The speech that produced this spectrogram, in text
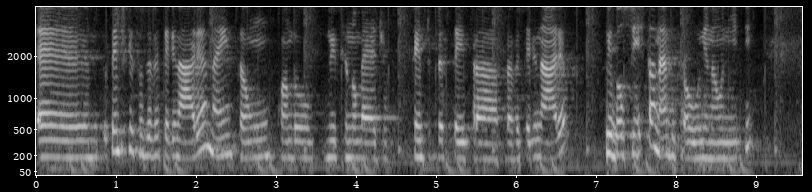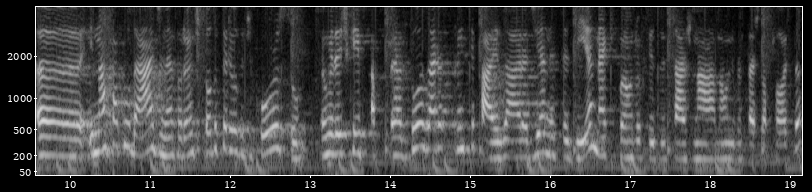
É, eu sempre quis fazer veterinária, né? Então, quando no ensino médio, sempre prestei para veterinária. Fui bolsista, né, do ProUni na Unip. Uh, e na faculdade, né, durante todo o período de curso, eu me dediquei a, a, duas áreas principais: a área de anestesia, né, que foi onde eu fiz o estágio na, na Universidade da Flórida.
